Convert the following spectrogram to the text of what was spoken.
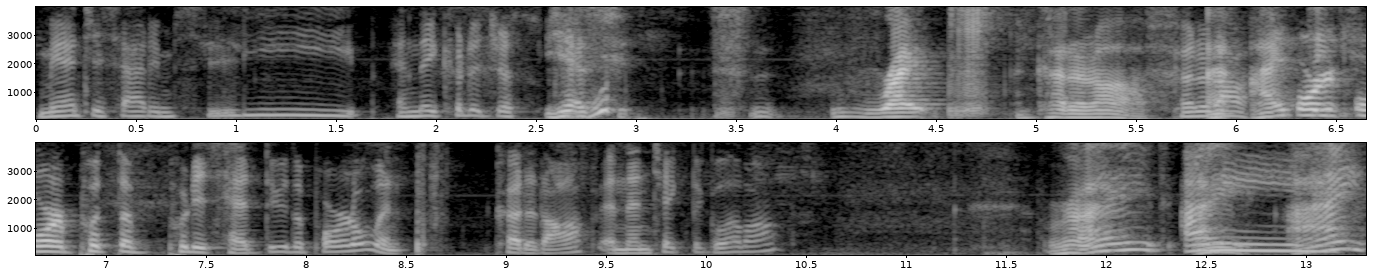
Mantis had him sleep, and they could have just Yes, whoop, right, and cut it off. cut it I- off, I or or put the put his head through the portal and cut it off, and then take the glove off. right. I I, mean- I,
